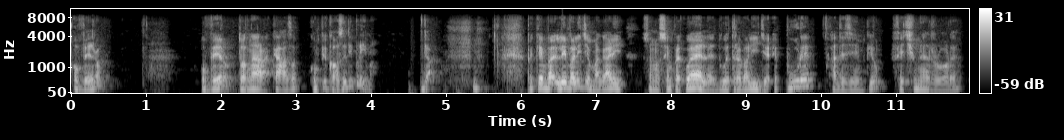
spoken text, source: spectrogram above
Ovvero? Ovvero tornare a casa con più cose di prima. Già, perché le valigie magari sono sempre quelle, due o tre valigie, eppure, ad esempio, feci un errore.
